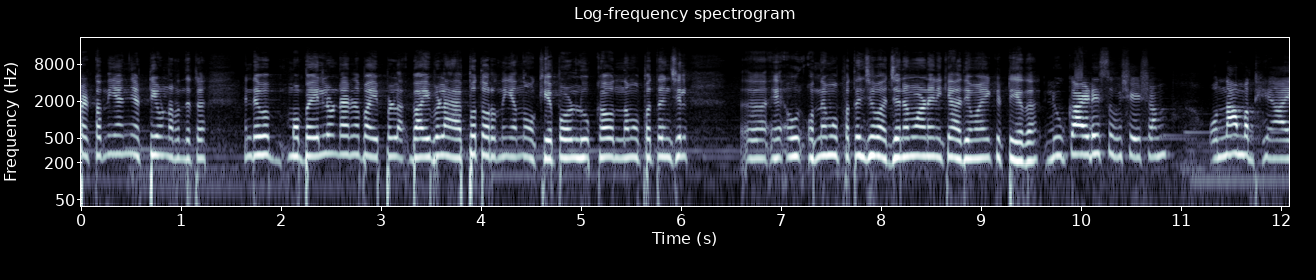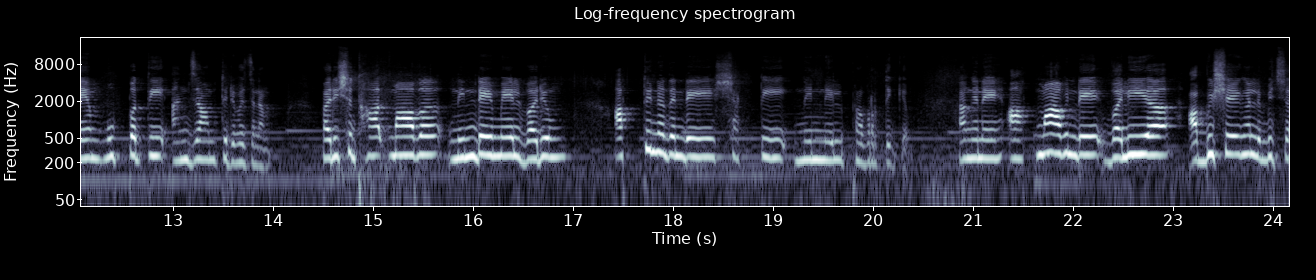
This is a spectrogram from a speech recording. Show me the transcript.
പെട്ടെന്ന് ഞാൻ ഞെട്ടി ഉണർന്നിട്ട് എന്റെ മൊബൈലിലുണ്ടായിരുന്ന ബൈബിൾ ബൈബിൾ ആപ്പ് തുറന്ന് ഞാൻ നോക്കിയപ്പോൾ ലൂക്ക ഒന്ന് മുപ്പത്തഞ്ചിൽ ഒന്ന് മുപ്പത്തഞ്ച് വചനമാണ് എനിക്ക് ആദ്യമായി കിട്ടിയത്. ലൂക്കായുടെ സുവിശേഷം ഒന്നാം അധ്യായം മുപ്പത്തി അഞ്ചാം തിരുവചനം. പരിശുദ്ധാത്മാവ് നിന്റെ മേൽ വരും അത്യുന്നതിന്റെ ശക്തി നിന്നിൽ പ്രവർത്തിക്കും. അങ്ങനെ ആത്മാവിന്റെ വലിയ അഭിഷേകം ലഭിച്ച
